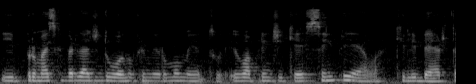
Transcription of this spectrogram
E por mais que a verdade doa no primeiro momento, eu aprendi que é sempre ela que liberta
